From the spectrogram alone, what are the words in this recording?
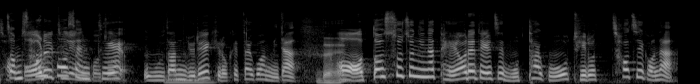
저 어를 틀리는 65.3%의 오답률을 기록했다고 합니다. 네. 어, 어떤 수준이나 대열에 들지 못하고 뒤로 처지거나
